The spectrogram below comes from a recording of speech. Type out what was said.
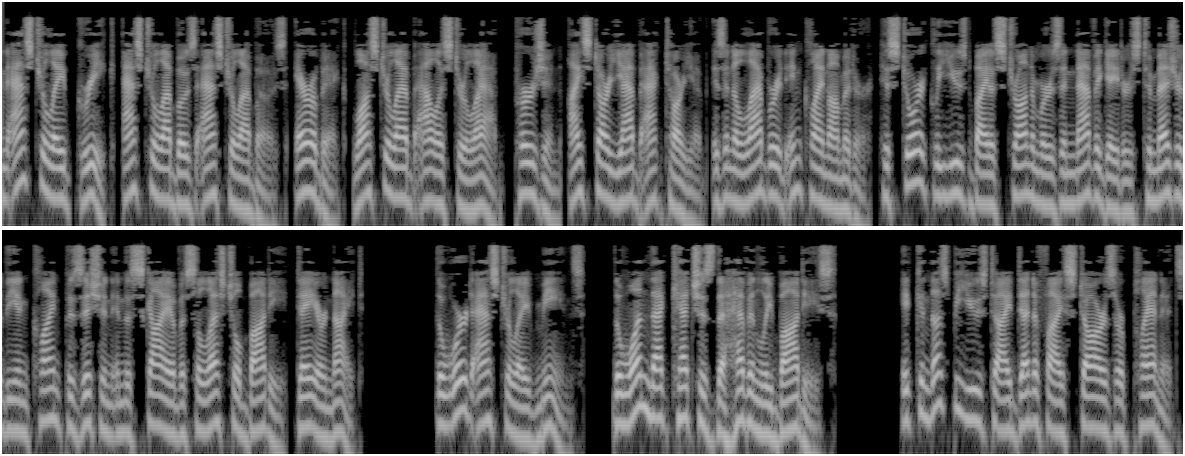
An astrolabe Greek, astrolabos astrolabos, Arabic, losterlab lab, Persian, istar yab aktaryab is an elaborate inclinometer, historically used by astronomers and navigators to measure the inclined position in the sky of a celestial body, day or night. The word astrolabe means, "...the one that catches the heavenly bodies." It can thus be used to identify stars or planets,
